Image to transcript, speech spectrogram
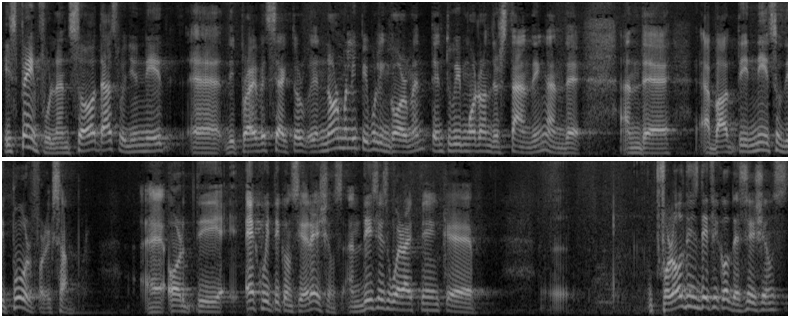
is painful. And so that's when you need uh, the private sector. Normally, people in government tend to be more understanding and, uh, and uh, about the needs of the poor, for example, uh, or the equity considerations. And this is where I think uh, Uh, for all these difficult decisions,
